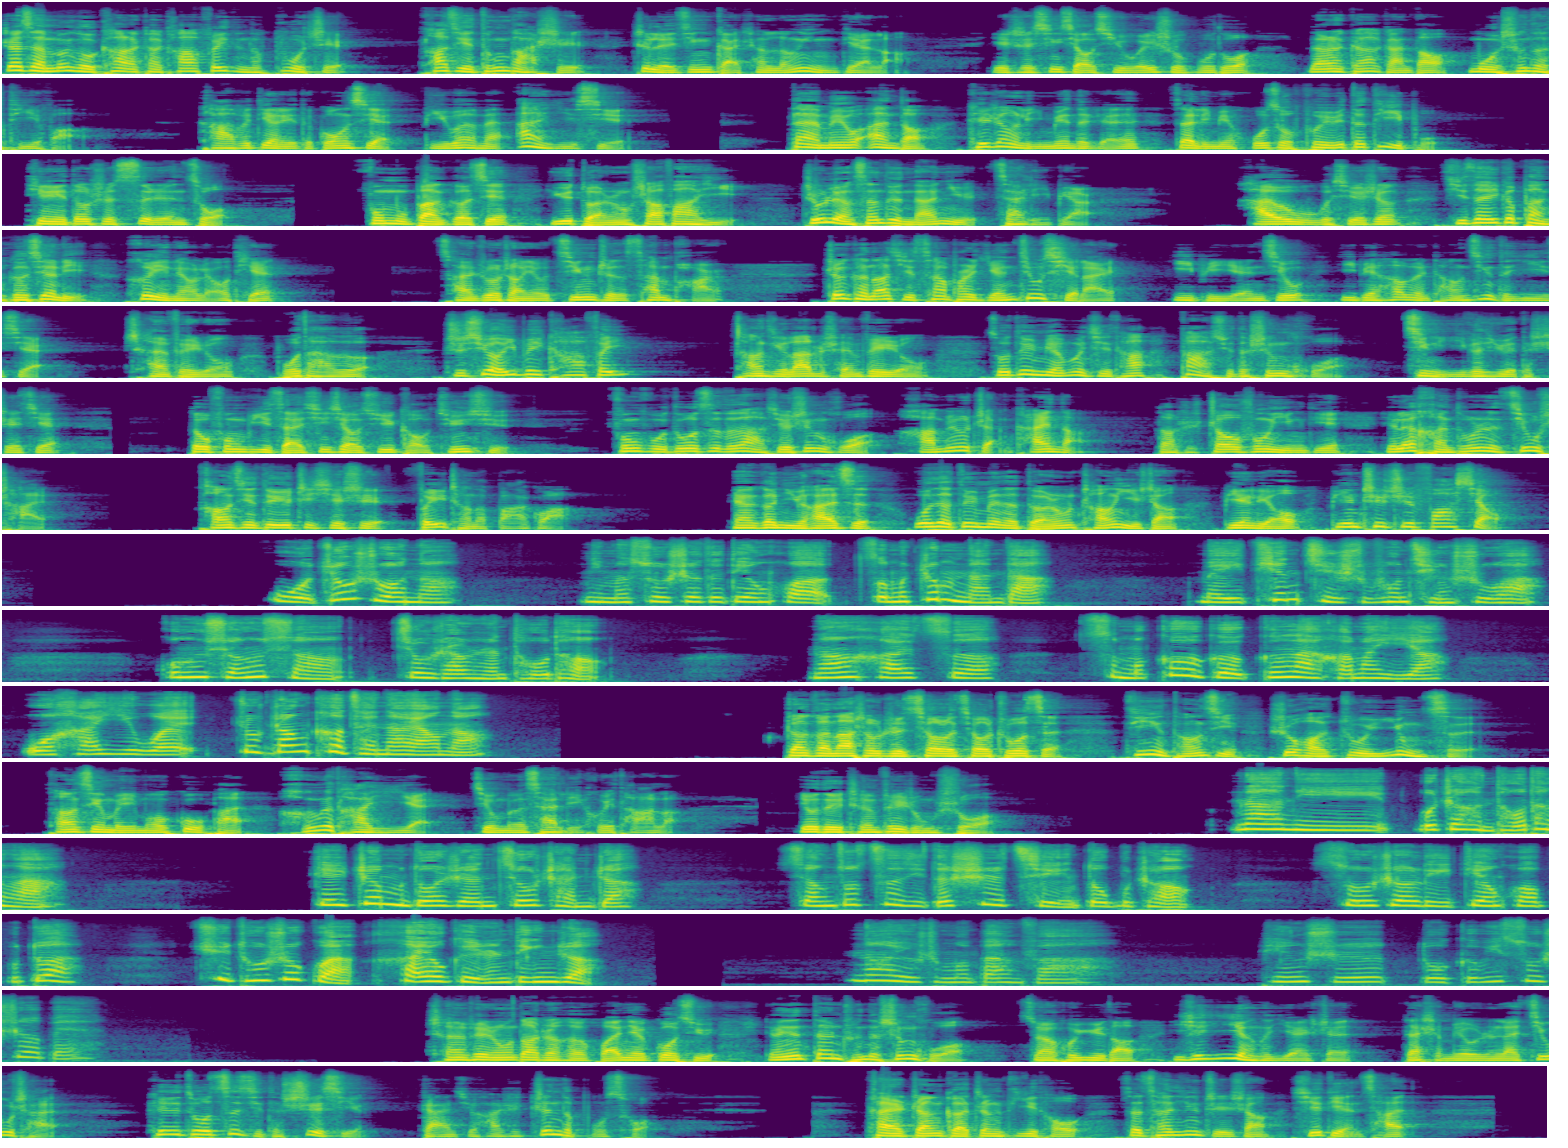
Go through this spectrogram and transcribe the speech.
站在门口看了看咖啡店的布置。他进东大时，这里已经改成冷饮店了，也是新校区为数不多能让人感感到陌生的地方。咖啡店里的光线比外面暗一些，但没有暗到可以让里面的人在里面胡作非为的地步。厅里都是四人座。枫木半隔间与短绒沙发椅，只有两三对男女在里边，还有五个学生挤在一个半隔间里喝饮料聊天。餐桌上有精致的餐盘，张可拿起餐盘研究起来，一边研究一边还问唐静的意见。陈飞荣不大饿，只需要一杯咖啡。唐静拉着陈飞荣坐对面问起他大学的生活。近一个月的时间，都封闭在新校区搞军训，丰富多姿的大学生活还没有展开呢，倒是招蜂引蝶，引来很多人的纠缠。唐静对于这些事非常的八卦，两个女孩子窝在对面的短绒长椅上，边聊边痴痴发笑。我就说呢，你们宿舍的电话怎么这么难打？每天几十封情书啊，光想想就让人头疼。男孩子怎么个个跟癞蛤蟆一样？我还以为就张克才那样呢。张克拿手指敲了敲桌子，提醒唐静说话注意用词。唐静美眸顾盼，横了他一眼，就没有再理会他了。又对陈飞荣说：“那你不是很头疼啊？给这么多人纠缠着，想做自己的事情都不成。宿舍里电话不断，去图书馆还要给人盯着。那有什么办法？平时躲隔壁宿舍呗。”陈飞荣倒是很怀念过去两年单纯的生活，虽然会遇到一些异样的眼神。但是没有人来纠缠，可以做自己的事情，感觉还是真的不错。看着张可正低头在餐巾纸上写点餐，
